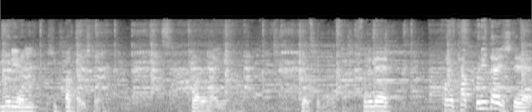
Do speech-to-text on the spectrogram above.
無理やり引っ張ったりして壊れないように気をつけてください。それでこのキャップに対して、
